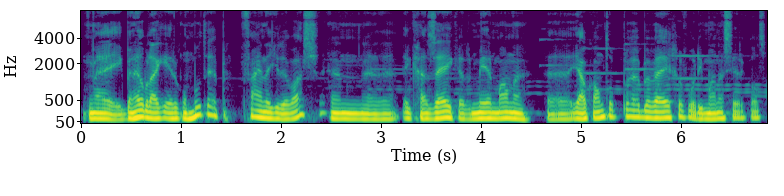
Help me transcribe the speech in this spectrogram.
Nee, ik ben heel blij dat ik Erik ontmoet heb. Fijn dat je er was. En eh, ik ga zeker meer mannen eh, jouw kant op eh, bewegen voor die mannencirkels.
